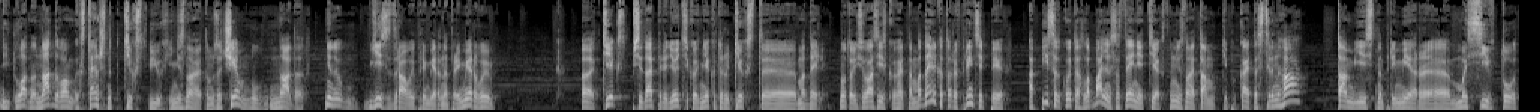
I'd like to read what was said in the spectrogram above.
и, ладно, надо вам экстеншн к текст вьюхи, не знаю там зачем, ну, надо. Не, ну, есть здравый пример, например, вы э, текст всегда перейдете как некоторую текст э, модели. Ну, то есть у вас есть какая-то модель, которая, в принципе, описывает какое-то глобальное состояние текста. Ну, не знаю, там типа какая-то стринга, там есть, например, э, массив то,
